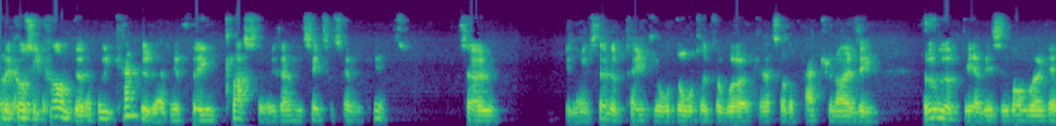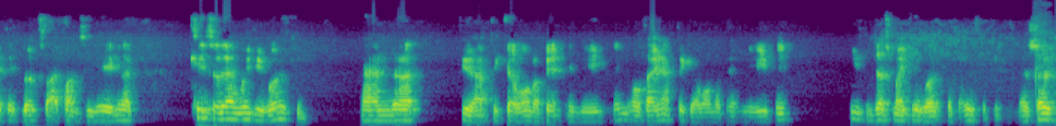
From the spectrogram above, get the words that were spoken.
But of course, you can't do that. But you can do that if the cluster is only six or seven kids. So, you know, instead of take your daughter to work, that sort of patronising who look here, this is what work ethic looks like once a year. You know, kids are there with you working. And uh, you have to go on a bit in the evening, or they have to go on a bit in the evening, you can just make it work for both of you. So,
